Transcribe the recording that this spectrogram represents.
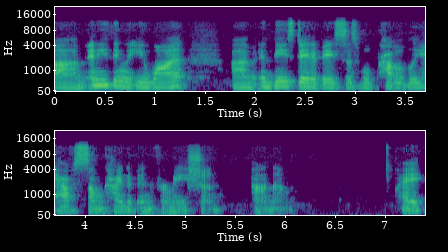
um, anything that you want. Um, and these databases will probably have some kind of information on them. Okay.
